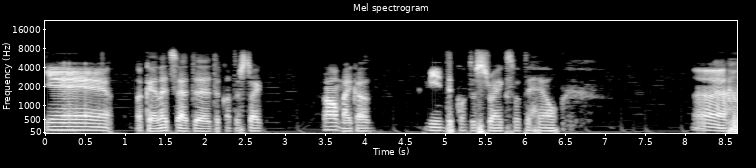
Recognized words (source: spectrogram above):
Yeah. Okay, let's add the, the Counter Strike. Oh my god. Me and the Counter Strikes, what the hell. Uh.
